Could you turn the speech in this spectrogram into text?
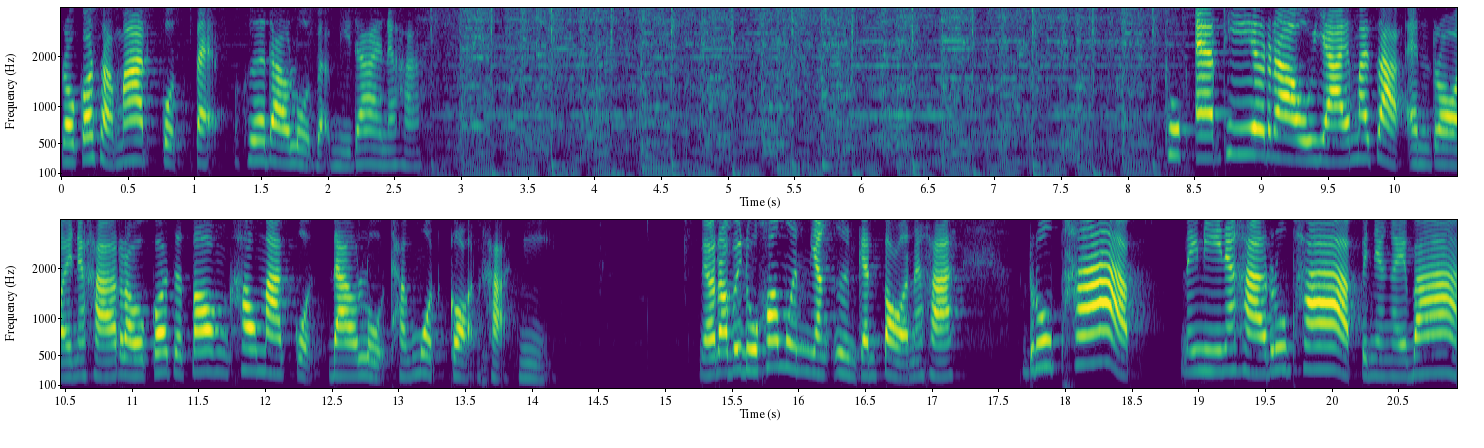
เราก็สามารถกดแตะเพื่อดาวน์โหลดแบบนี้ได้นะคะทุกแอปที่เราย้ายมาจาก Android นะคะ เราก็จะต้องเข้ามากดดาวน์โหลดทั้งหมดก่อนค่ะนี่ เดี๋ยวเราไปดูข้อมูลอย่างอื่นกันต่อนะคะ รูปภาพในนี้นะคะ รูปภาพเป็นยังไงบ้าง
